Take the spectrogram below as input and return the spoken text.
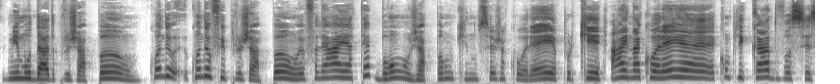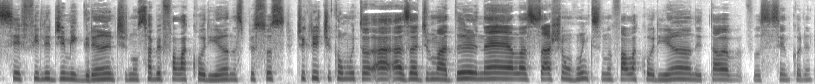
me mudado pro Japão, quando eu, quando eu fui pro Japão, eu falei, ah, é até bom o Japão que não seja Coreia, porque, ai, na Coreia é complicado você ser filho de imigrante, não sabe falar coreano, as pessoas te criticam muito, as Adimadur, né, elas acham ruim que você não fala coreano e tal, você sendo coreano.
